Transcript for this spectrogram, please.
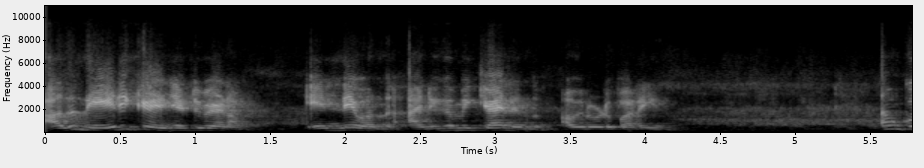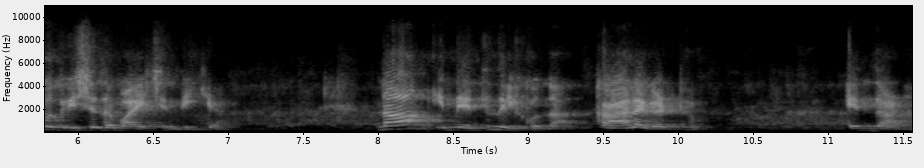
അത് നേടിക്കഴിഞ്ഞിട്ട് വേണം എന്നെ വന്ന് അനുഗമിക്കാൻ എന്നും അവരോട് പറയുന്നു. നമുക്കൊന്ന് വിശദമായി ചിന്തിക്കാം. നാം ഇന്ന് എത്തി നിൽക്കുന്ന കാലഘട്ടം എന്താണ്?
